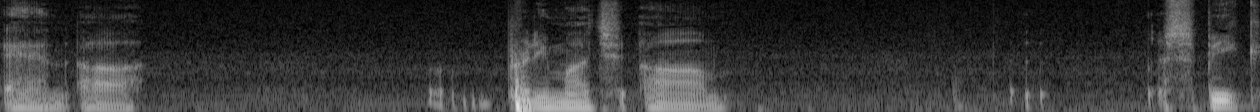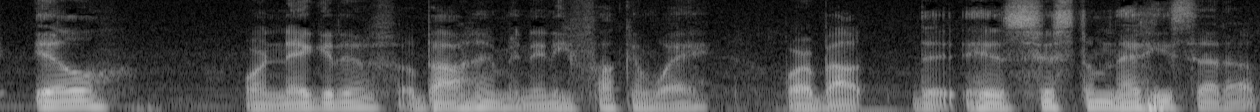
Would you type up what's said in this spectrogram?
and uh, pretty much um, speak ill or negative about him in any fucking way or about the, his system that he set up.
